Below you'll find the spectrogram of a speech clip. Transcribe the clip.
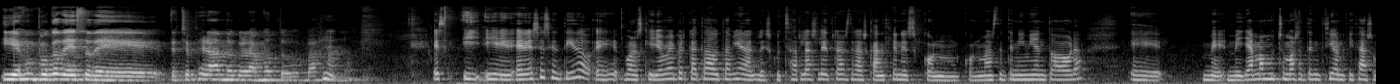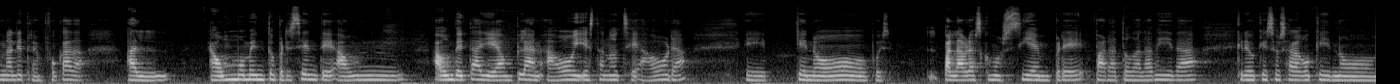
Y es un poco de eso de te estoy esperando con la moto, baja, ¿no? Es, y, y en ese sentido, eh, bueno, es que yo me he percatado también al escuchar las letras de las canciones con, con más detenimiento ahora, eh, me, me llama mucho más atención quizás una letra enfocada al, a un momento presente, a un, a un detalle, a un plan, a hoy, esta noche, ahora, eh, que no, pues, palabras como siempre, para toda la vida. Creo que eso es algo que no,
